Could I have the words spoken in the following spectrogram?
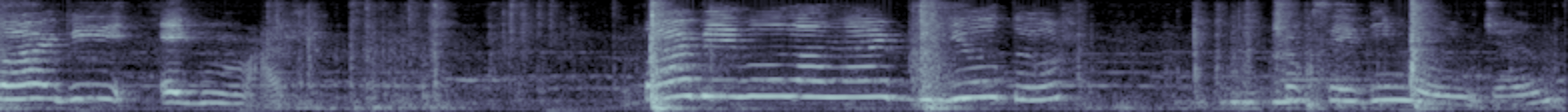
Barbie evim var. Barbie evi olanlar biliyordur. Çok sevdiğim bir oyuncağım.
